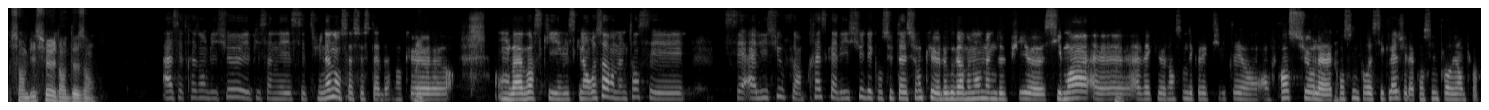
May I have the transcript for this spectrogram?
c'est ambitieux dans deux ans. Ah, c'est très ambitieux et puis c'est une annonce à ce stade. Donc, euh, on va voir ce qu'il ce en ressort. En même temps, c'est à l'issue, enfin presque à l'issue des consultations que le gouvernement mène depuis euh, six mois euh, avec l'ensemble des collectivités en, France sur la consigne pour recyclage et la consigne pour réemploi.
